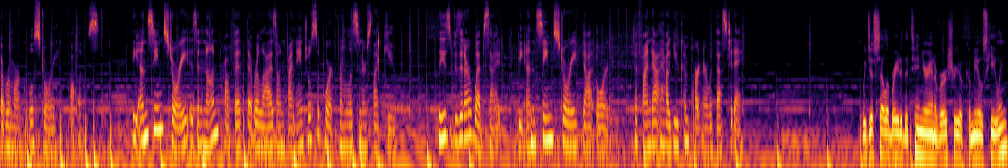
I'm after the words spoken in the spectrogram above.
a remarkable story follows. The Unseen Story is a nonprofit that relies on financial support from listeners like you. Please visit our website, theunseenstory.org, to find out how you can partner with us today. We just celebrated the 10 year anniversary of Camille's healing.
